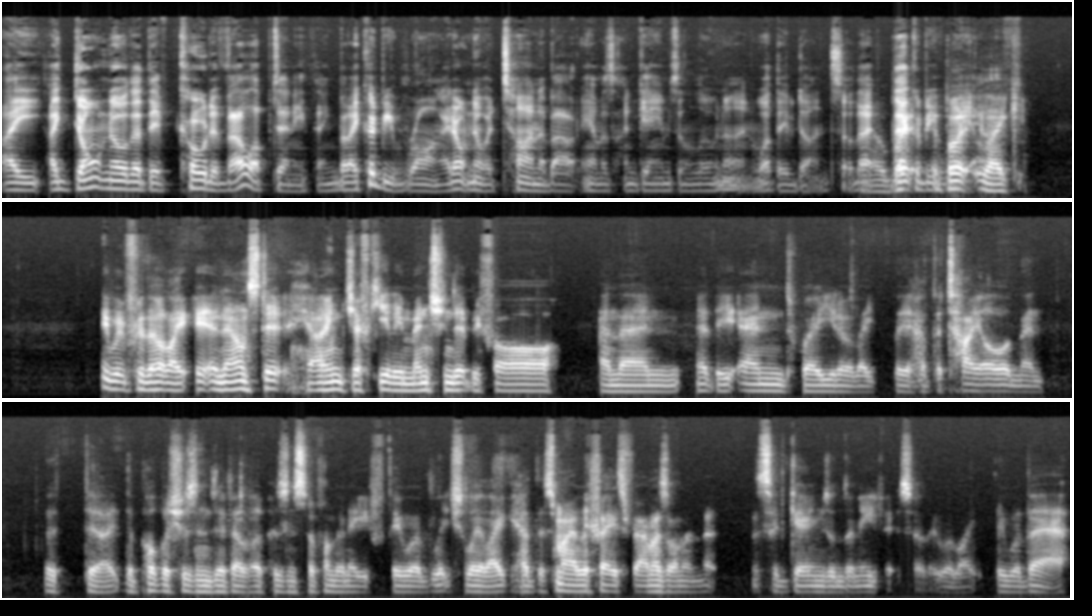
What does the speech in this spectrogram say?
I I don't know that they've co-developed anything, but I could be wrong. I don't know a ton about Amazon Games and Luna and what they've done. So that No, that could be. but way off. like it went through the like it announced it. I think Geoff Keighley mentioned it before, and then at the end where you know like they had the tile and then the the, the publishers and developers and stuff underneath, they were literally like had the smiley face for Amazon and that, that said games underneath it, so they were like they were there.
